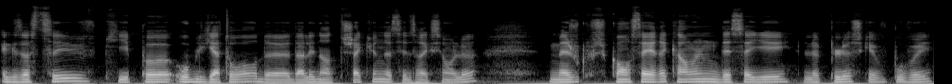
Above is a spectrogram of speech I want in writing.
exhaustive, qui est pas obligatoire d'aller dans chacune de ces directions-là. Mais je vous conseillerais quand même d'essayer le plus que vous pouvez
